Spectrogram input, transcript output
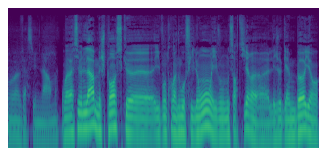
On va verser une larme. On va verser une larme, mais je pense que euh, ils vont trouver un nouveau filon et ils vont nous sortir euh, les jeux Game Boy en.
